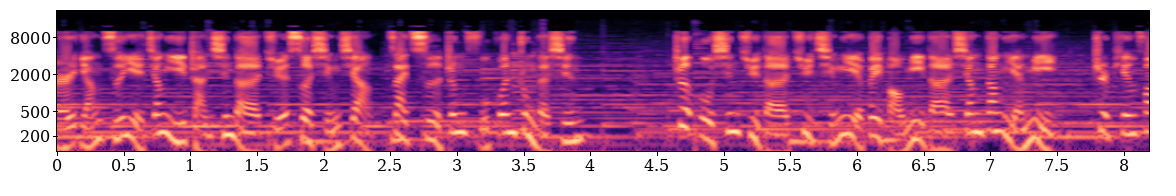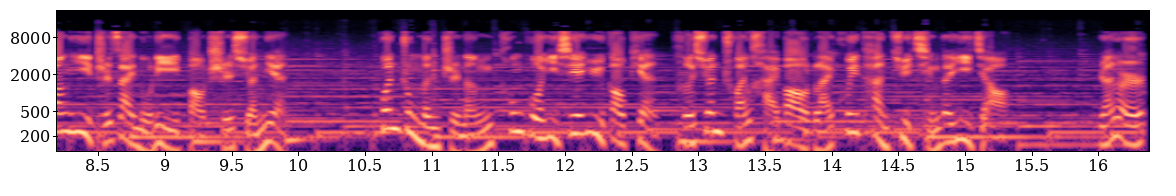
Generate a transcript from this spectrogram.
而杨紫也将以崭新的角色形象再次征服观众的心。这部新剧的剧情也被保密的相当严密，制片方一直在努力保持悬念，观众们只能通过一些预告片和宣传海报来窥探剧情的一角。然而，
